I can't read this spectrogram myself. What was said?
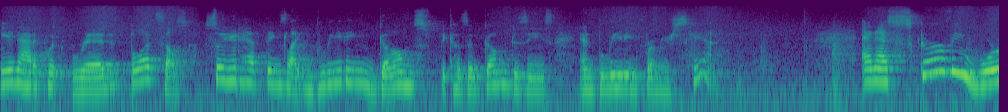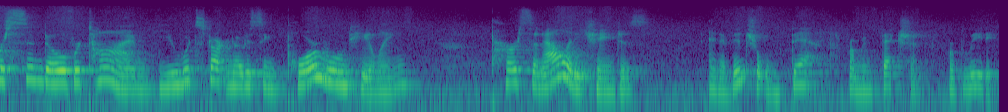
inadequate red blood cells. So you'd have things like bleeding gums because of gum disease and bleeding from your skin. And as scurvy worsened over time, you would start noticing poor wound healing, personality changes, and eventual death from infection or bleeding.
